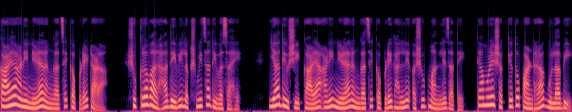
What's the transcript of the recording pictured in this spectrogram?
काळ्या आणि निळ्या रंगाचे कपडे टाळा. शुक्रवार हा देवी लक्ष्मीचा दिवस आहे. या दिवशी काळ्या आणि निळ्या रंगाचे कपडे घालणे अशुभ मानले जाते. त्यामुळे शक्यतो पांढरा गुलाबी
